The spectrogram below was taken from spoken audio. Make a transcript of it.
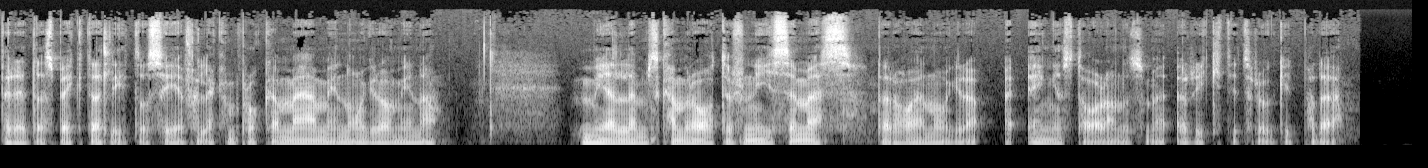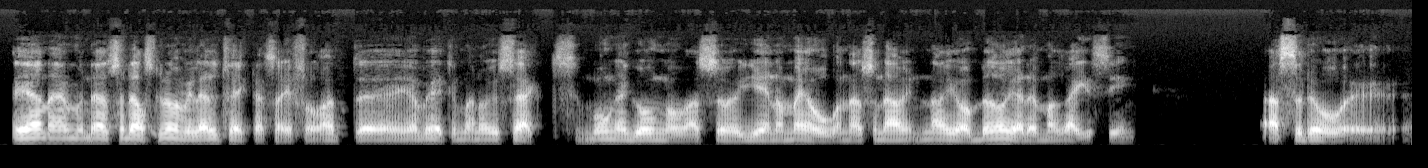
bredda spektrat lite och se ifall jag kan plocka med mig några av mina medlemskamrater från ICMS. Där har jag några engelsktalande som är riktigt ruggigt på det. Ja, nej, men alltså där skulle de vilja utveckla sig för att eh, jag vet ju, man har ju sagt många gånger alltså genom åren, alltså när, när jag började med racing, alltså då, eh,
